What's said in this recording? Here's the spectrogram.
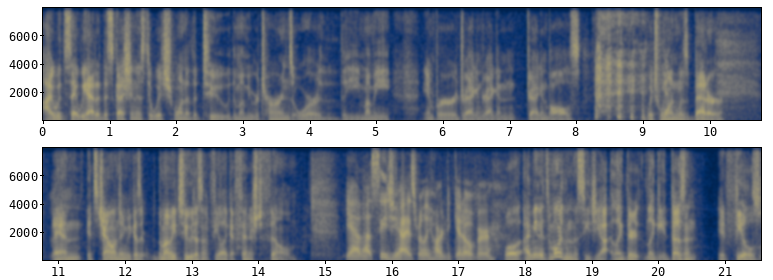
I would say we had a discussion as to which one of the two, the Mummy Returns or the Mummy Emperor Dragon Dragon Dragon Balls, which one was better. Mm-hmm. And it's challenging because it, the Mummy 2 doesn't feel like a finished film. Yeah, that CGI is really hard to get over. Well, I mean, it's more than the CGI. Like there, like it doesn't. It feels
